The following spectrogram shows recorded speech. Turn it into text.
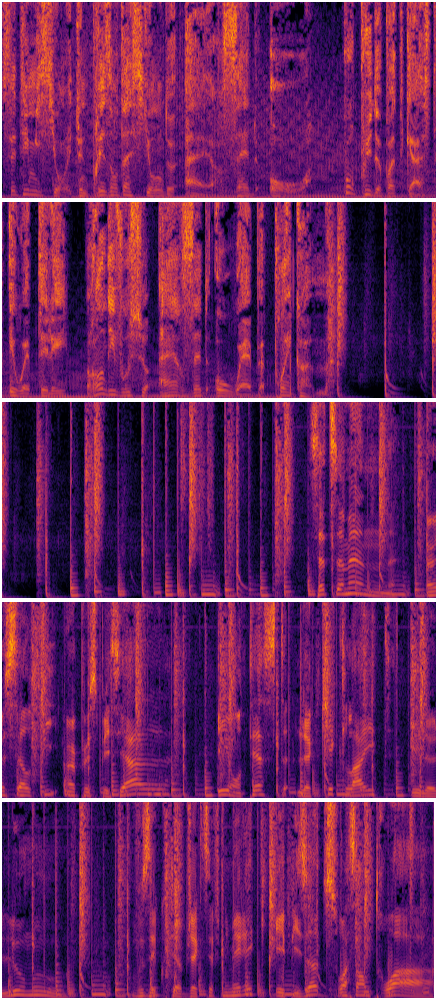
Cette émission est une présentation de RZO. Pour plus de podcasts et web télé, rendez-vous sur rzoweb.com. Cette semaine, un selfie un peu spécial et on teste le Kicklight et le Lumu. Vous écoutez Objectif numérique, épisode 63.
